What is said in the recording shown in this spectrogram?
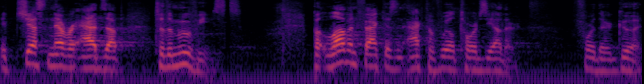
It just never adds up to the movies. But love, in fact, is an act of will towards the other for their good.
